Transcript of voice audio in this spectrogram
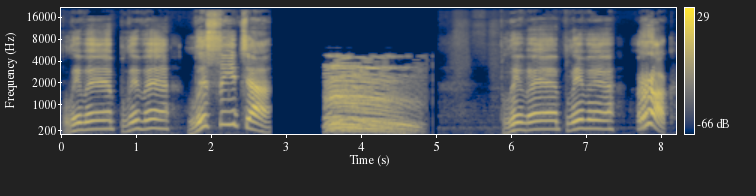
Пливе, пливе лисиця. Пливе, пливе рак.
